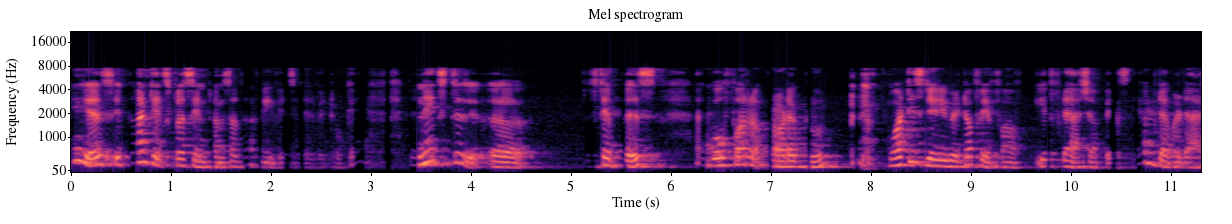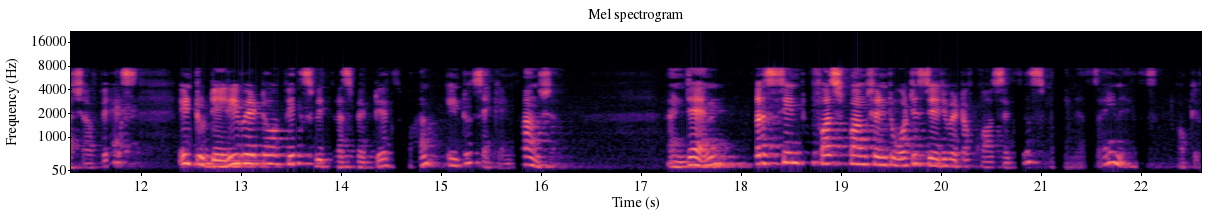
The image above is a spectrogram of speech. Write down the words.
thing is, it can't express in terms of the previous derivative. Okay. The next uh, step is I go for a product rule. what is derivative of f of f dash of x? f double dash of x into derivative of x with respect to x1 into second function. And then plus into first function into what is derivative of cos x is minus sin x. Okay,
